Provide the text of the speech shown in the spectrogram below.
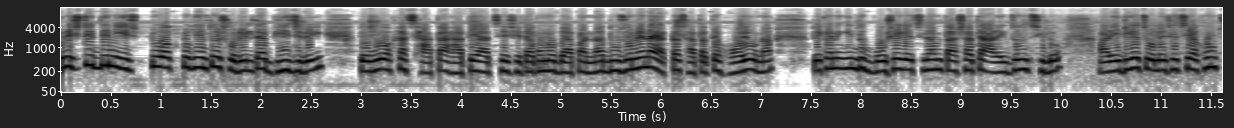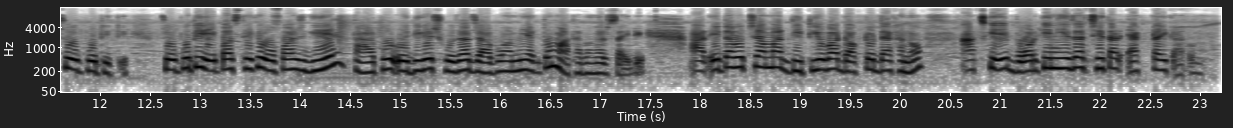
বৃষ্টির দিন একটু একটু কিন্তু শরীরটা ভিজবেই, তবুও একটা ছাতা হাতে আছে, সেটা কোনো ব্যাপার না। দুজনে না একটা ছাতাতে হয়ও না। তো এখানে কিন্তু বসে গেছিলাম, তার সাথে আরেকজন ছিল। আর এইদিকে চলে এসেছি এখন চৌপতিতে। চৌপতির এপাশ থেকে ওপাশ গিয়ে তারপর ওইদিকে সোজা যাব আমি একদম মাথা ভাঙার সাইডে। আর এটা হচ্ছে আমার দ্বিতীয়বার ডক্টর দেখানো। আজকে বরকে নিয়ে যাচ্ছে, তার একটাই কারণ।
